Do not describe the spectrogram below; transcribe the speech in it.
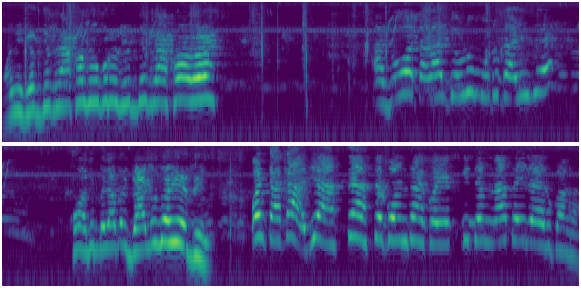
પાણી રેક. દેખ રાખો છોકરો રેક દેખ રાખો હવે. આ જુઓ મોટું છે? બરાબર ગાડી નહીં હતી. પણ કાકા હજી આસ્તે આસ્તે કોણ થાય કોઈ એકદમ ના થઈ જાય કાકા.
